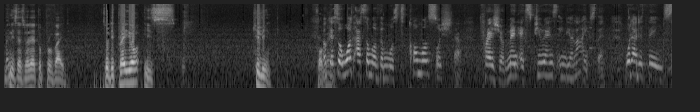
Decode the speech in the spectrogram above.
men is expected to provide. So the prayer is killing for Okay, men. so what are some of the most common social pressure men experience in their lives then? What are the things?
